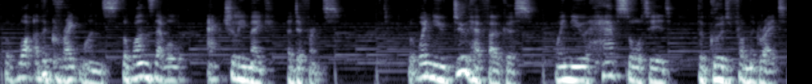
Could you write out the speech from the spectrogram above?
but what are the great ones? The ones that will actually make a difference. But when you do have focus, when you have sorted the good from the great,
